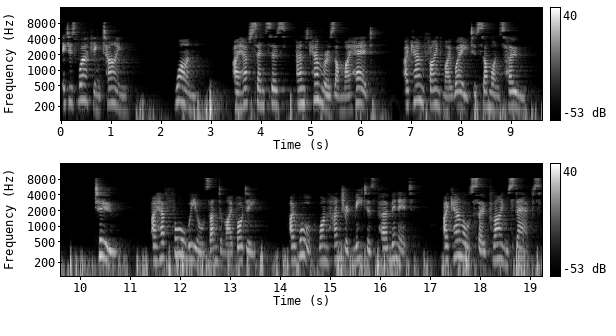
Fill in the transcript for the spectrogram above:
It is working time. 1. I have sensors and cameras on my head. I can find my way to someone's home. 2. I have four wheels under my body. I walk 100 meters per minute. I can also climb steps.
